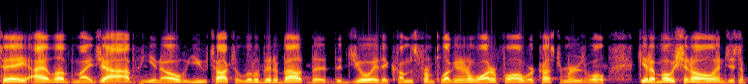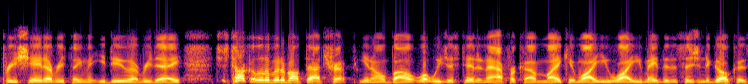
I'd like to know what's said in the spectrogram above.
say I love my job. You know, you've talked a little bit about the the joy that comes from plugging in a waterfall, where customers will get emotional and just appreciate everything that you do every day. Just talk a little bit about that trip. You know, about what we just did in Africa, Mike, and why you why you made the decision to go because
